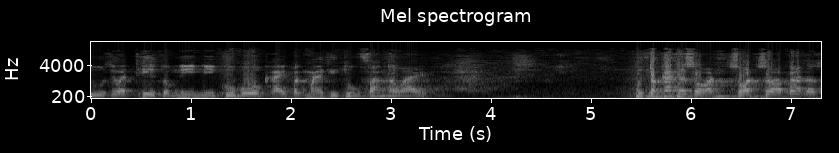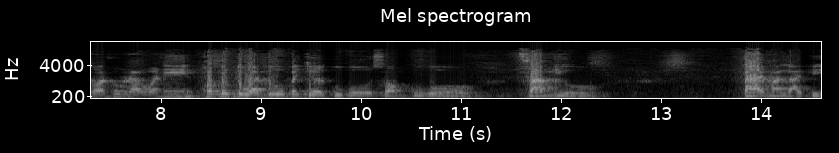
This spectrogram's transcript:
ดูซิว่าที่ตรงนี้มีกูโบใครบ้างไหมที่ถูกฝังเอาไว้ นี่ต้องการจะสอนสอนสอนบ้านเราสอนพวกเราวันนี้พอไปตรวจดูไปเจอกูโบสองกูโบ ฝังอยู่ ตายมาหลายปี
